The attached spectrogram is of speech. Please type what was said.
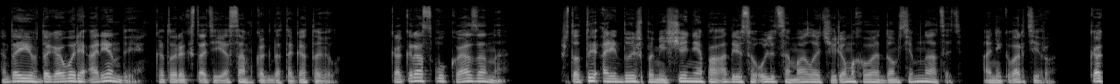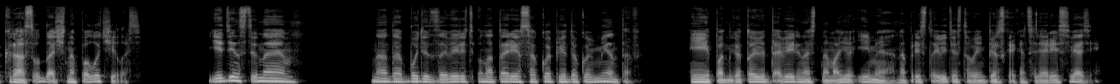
Да и в договоре аренды, который, кстати, я сам когда-то готовил, как раз указано, что ты арендуешь помещение по адресу улица Малая Черемахова, дом 17, а не квартиру. Как раз удачно получилось. Единственное, надо будет заверить у нотариуса копии документов и подготовить доверенность на мое имя на представительство имперской канцелярии связи.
